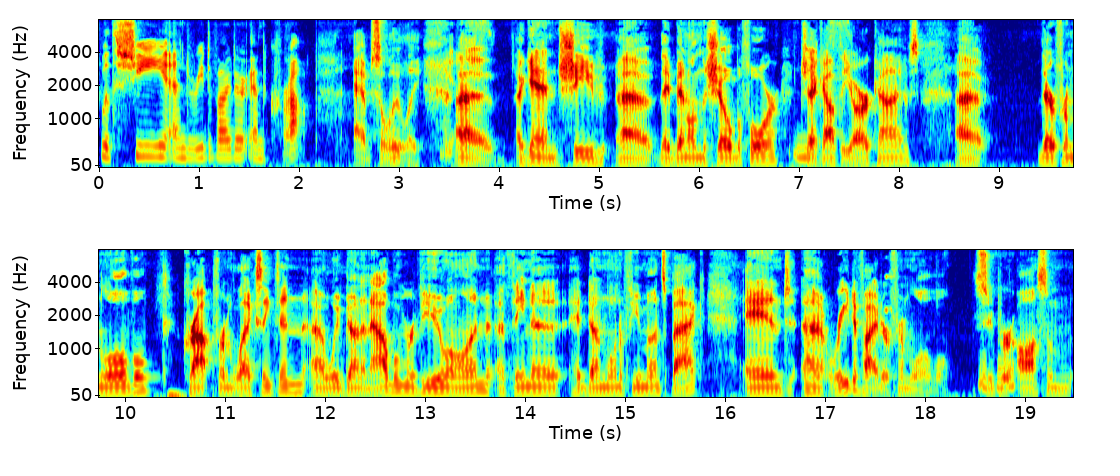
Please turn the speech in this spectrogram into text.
with she and Redivider and Crop. Absolutely. Uh, again, she uh, they've been on the show before. Check out the archives. Uh, they're from Louisville. Crop from Lexington. Uh, we've done an album review on. Athena had done one a few months back, and uh, Redivider from Louisville. Super awesome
